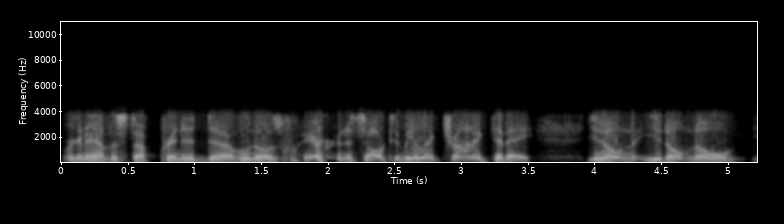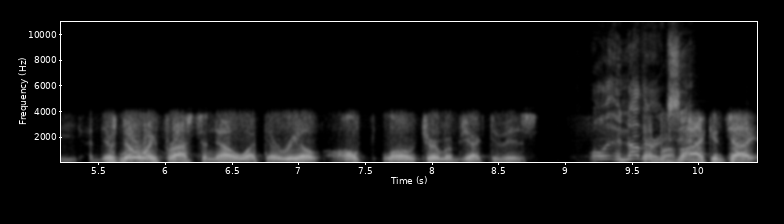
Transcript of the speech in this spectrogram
we're going to have the stuff printed uh, who knows where and it's all going to be electronic today. You don't you don't know there's no way for us to know what their real long term objective is. Well another example i can tell you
